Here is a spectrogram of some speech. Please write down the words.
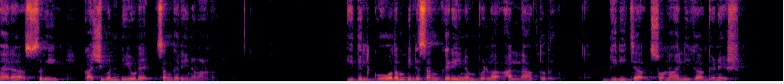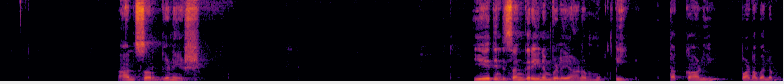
ധരശ്രീ കശുവണ്ടിയുടെ സങ്കര ഇനമാണ്. ഇതിൽ ഗോതമ്പിന്റെ സങ്കര ഇനം വിള അല്ലാത്തത്. ഗിരിജ സൊണാലിക ഗണേഷ്. ആൻസർ ഗണേഷ്. ഏതിന്റെ സങ്കര ഇനം വിളയാണ് മുക്തി? തക്കാളി പടവലം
